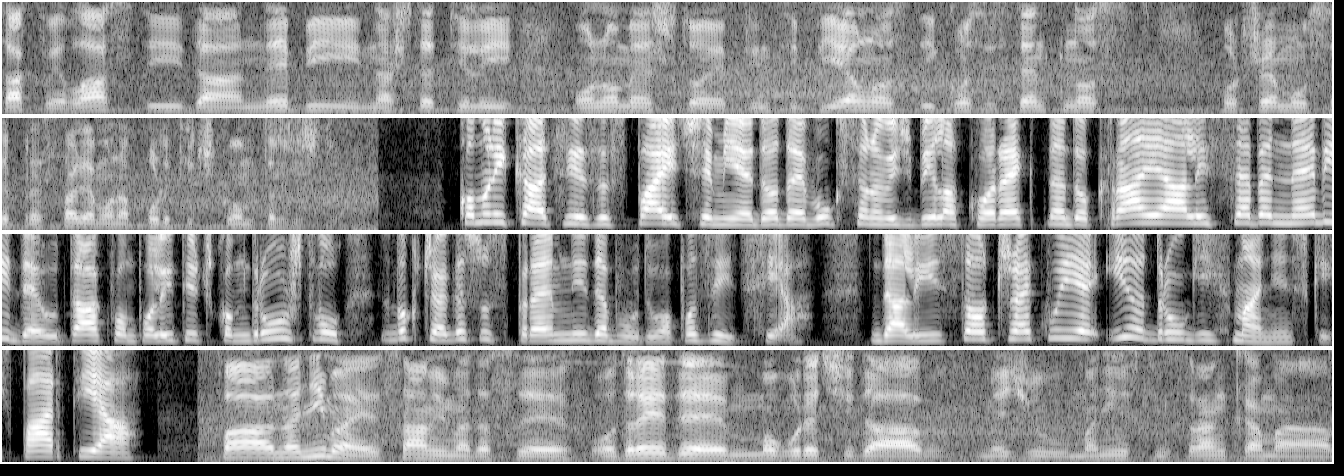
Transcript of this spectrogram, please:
takve vlasti da ne bi naštetili onome što je principijelnost i konzistentnost po čemu se predstavljamo na političkom tržištu. Komunikacija sa Spajićem je, dodaje Vuksanović, bila korektna do kraja, ali sebe ne vide u takvom političkom društvu, zbog čega su spremni da budu opozicija. Da li isto očekuje i od drugih manjinskih partija? Pa na njima je samima da se odrede. Mogu reći da među manjinskim strankama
